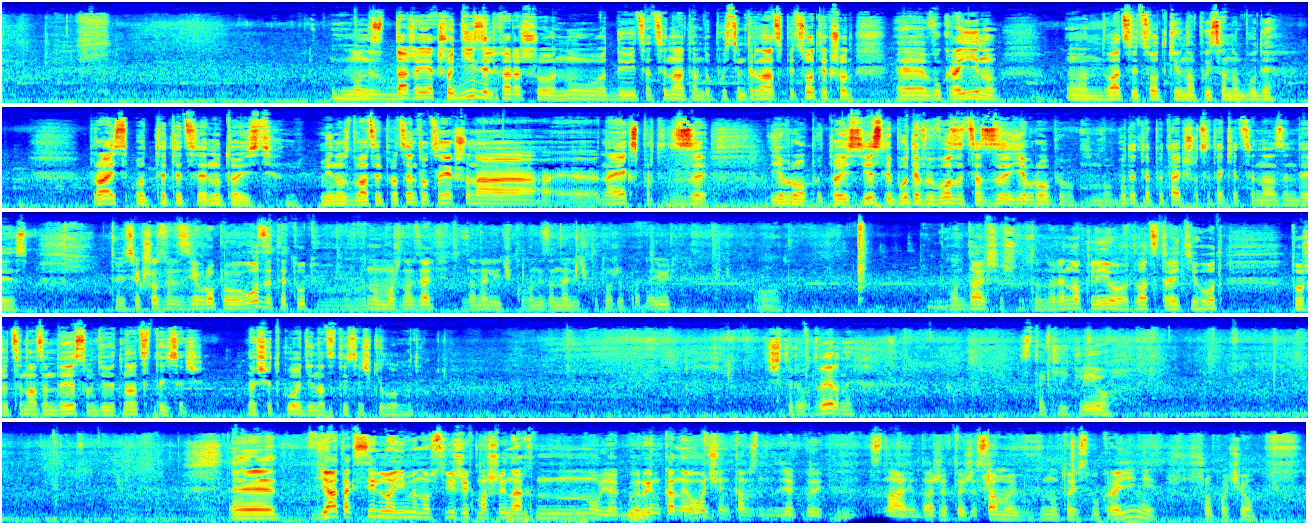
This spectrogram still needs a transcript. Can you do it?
Ну, з- якщо дизель хорошо, ну от дивіться, ціна там, допустим, 13500, якщо е, в Україну он, 20% написано буде. Прайс от ТТЦ, ну то мінус 20%, це якщо на, е, на експорт з Європи. Тобто, якщо буде вивозитися з Європи, будете питати, що це таке ціна з НДС. Тобто, якщо з Європи вивозите, тут ну, можна взяти за налічку. Вони за налічку теж продають. От. От далі що там? Renault Clio, 23 год. Теж ціна з НДС 19 тисяч. На щитку 11 тисяч кілометрів. Чотирьохдверний. Ось такий Clio. Е, я так сильно іменно в свіжих машинах, ну, якби ринка не очень, там, якби знаю, навіть в той же самой, ну, то есть в Україні, що по чому.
